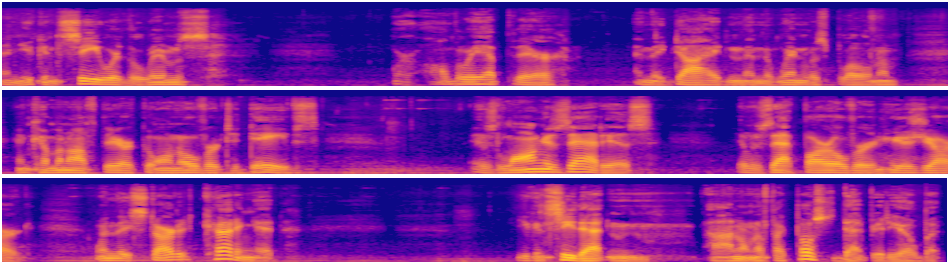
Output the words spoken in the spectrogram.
and you can see where the limbs were all the way up there, and they died, and then the wind was blowing them and coming off there going over to Dave's. As long as that is, it was that far over in his yard. When they started cutting it, you can see that and I don't know if I posted that video, but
